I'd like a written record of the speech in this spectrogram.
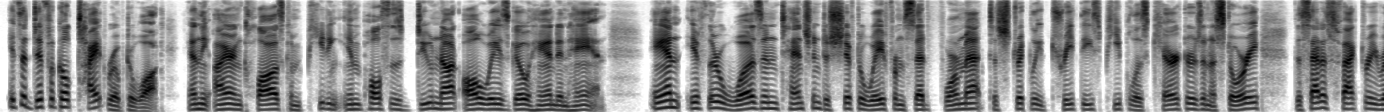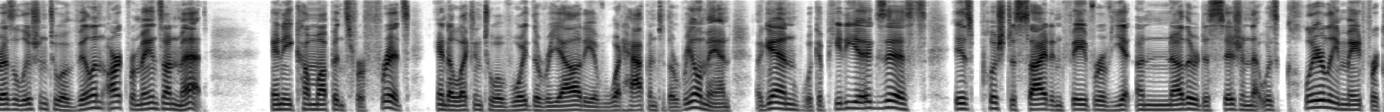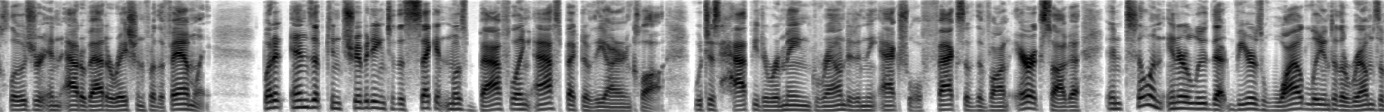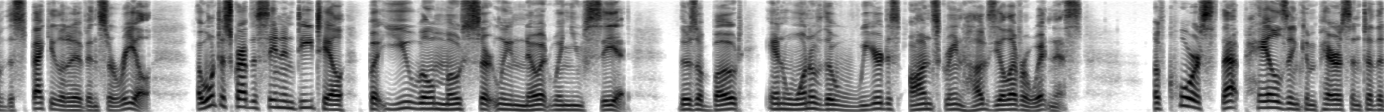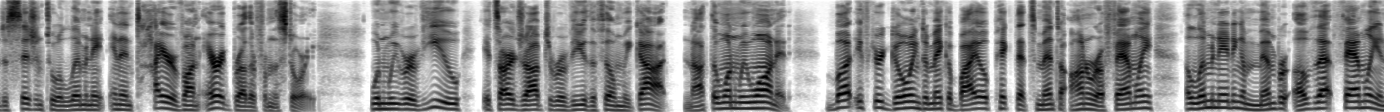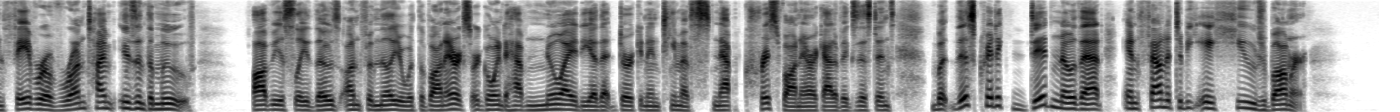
It's a difficult tightrope to walk, and the Iron Claw's competing impulses do not always go hand in hand. And if there was intention to shift away from said format to strictly treat these people as characters in a story, the satisfactory resolution to a villain arc remains unmet. Any comeuppance for Fritz and electing to avoid the reality of what happened to the real man, again, Wikipedia exists, is pushed aside in favor of yet another decision that was clearly made for closure and out of adoration for the family. But it ends up contributing to the second most baffling aspect of the Iron Claw, which is happy to remain grounded in the actual facts of the Von Erich saga until an interlude that veers wildly into the realms of the speculative and surreal. I won't describe the scene in detail, but you will most certainly know it when you see it there's a boat, and one of the weirdest on screen hugs you'll ever witness. Of course, that pales in comparison to the decision to eliminate an entire Von Erich brother from the story. When we review, it's our job to review the film we got, not the one we wanted. But if you're going to make a biopic that's meant to honor a family, eliminating a member of that family in favor of runtime isn't the move. Obviously, those unfamiliar with the Von Erichs are going to have no idea that Durkin and team have snapped Chris Von Erich out of existence, but this critic did know that and found it to be a huge bummer.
